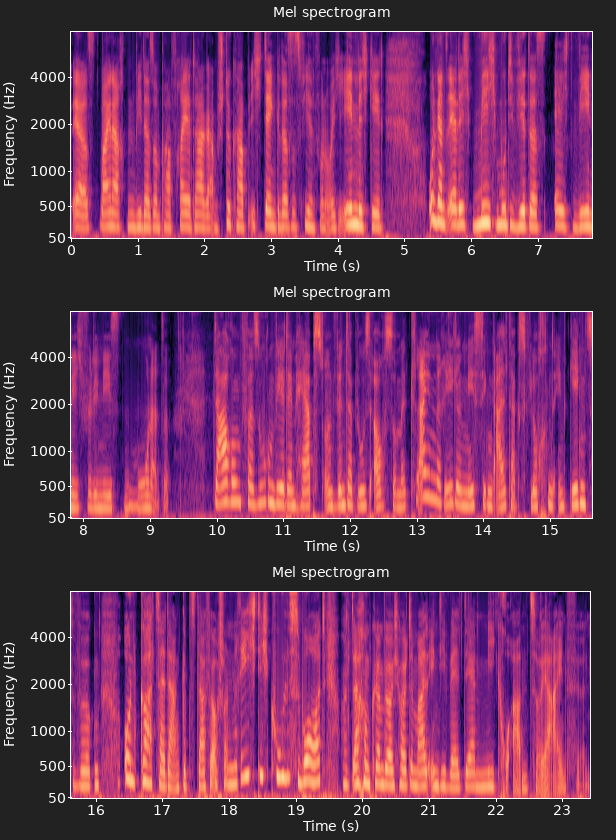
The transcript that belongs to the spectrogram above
erst Weihnachten wieder so ein paar freie Tage am Stück habe. Ich denke, dass es vielen von euch ähnlich geht. Und ganz ehrlich, mich motiviert das echt wenig für die nächsten Monate. Darum versuchen wir dem Herbst- und Winterblues auch so mit kleinen regelmäßigen Alltagsfluchten entgegenzuwirken. Und Gott sei Dank gibt's dafür auch schon ein richtig cooles Wort. Und darum können wir euch heute mal in die Welt der Mikroabenteuer einführen.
